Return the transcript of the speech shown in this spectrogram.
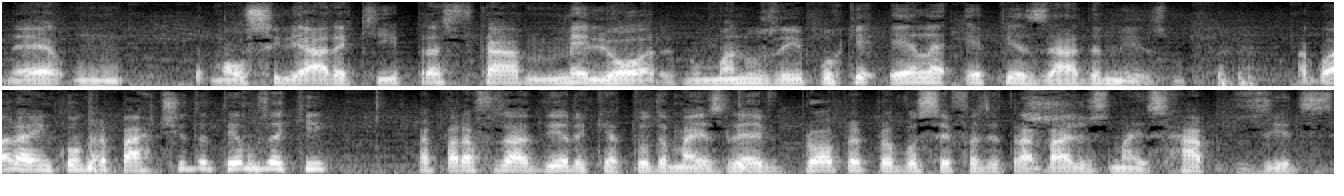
né, um, um auxiliar aqui para ficar melhor no manuseio, porque ela é pesada mesmo. Agora, em contrapartida, temos aqui a parafusadeira, que é toda mais leve, própria para você fazer trabalhos mais rápidos e etc,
